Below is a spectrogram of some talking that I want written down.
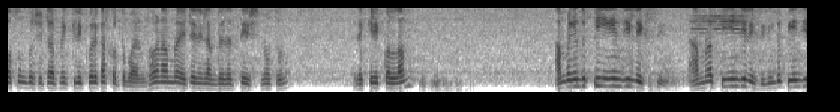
পছন্দ সেটা আপনি ক্লিক করে কাজ করতে পারেন। ধরেন আমরা এটা নিলাম দুই হাজার তেইশ নতুন, এটা ক্লিক করলাম। আমরা কিন্তু পিএনজি লিখছি। আমরা পিএনজি লিখছি, কিন্তু পিএনজি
